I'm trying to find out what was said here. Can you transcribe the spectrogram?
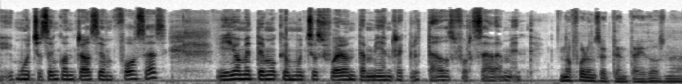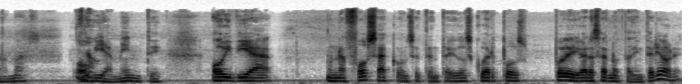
y muchos encontrados en fosas y yo me temo que muchos fueron también reclutados forzadamente. No fueron 72 nada más, obviamente. Hoy día una fosa con 72 cuerpos puede llegar a ser nota de interior. ¿eh?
